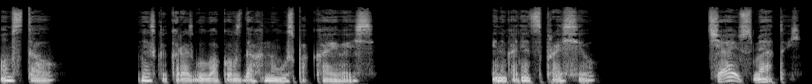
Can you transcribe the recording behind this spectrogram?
Он встал, Несколько раз глубоко вздохнул, успокаиваясь. И, наконец, спросил. «Чаю с мятой?»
